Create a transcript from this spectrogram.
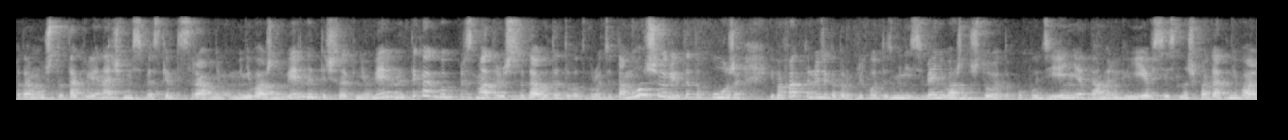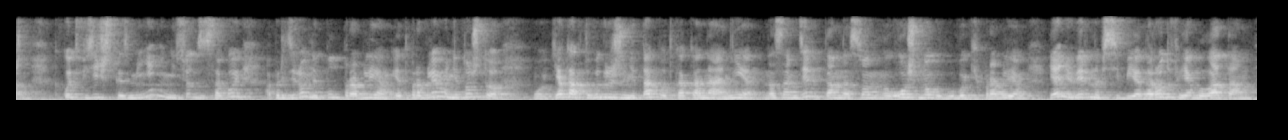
потому что так или иначе мы себя с кем-то сравниваем. Мы неважно, уверенный ты человек, неуверенный, ты как бы присматриваешься, да, вот это вот вроде там лучше выглядит, это хуже. И по факту люди, которые приходят изменить себя, неважно, что это, похудение, там, рельеф, сесть на шпагат, неважно. Какое-то физическое изменение несет за собой определенный пул проблем. И эта проблема не то, что ой, я как-то выгляжу не так вот, как она. Нет, на самом деле там на сон ну, очень много глубоких проблем. Я не уверена в себе. До родов я была там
